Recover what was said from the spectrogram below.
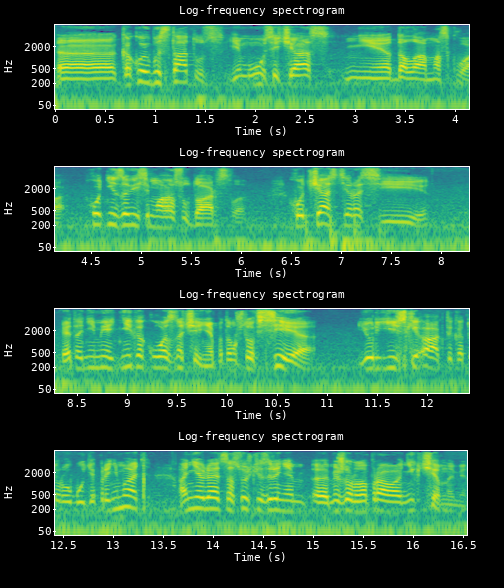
Э, Какой бы статус ему сейчас не дала Москва, хоть независимое государство, хоть части России, это не имеет никакого значения, потому что все юридические акты, которые вы будете принимать, они являются с точки зрения э, международного права никчемными.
